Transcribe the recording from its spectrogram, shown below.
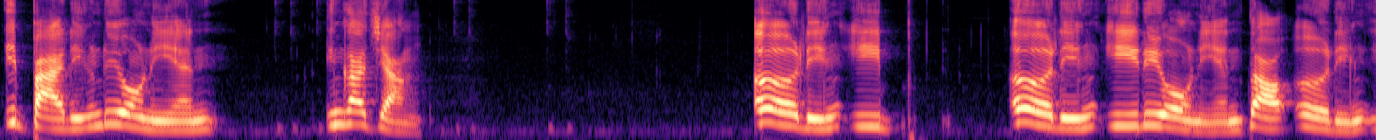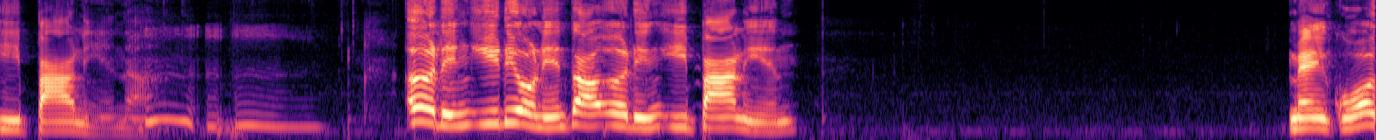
一百零六年，应该讲二零一二零一六年到二零一八年呢。嗯嗯嗯。二零一六年到二零一八年，美国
